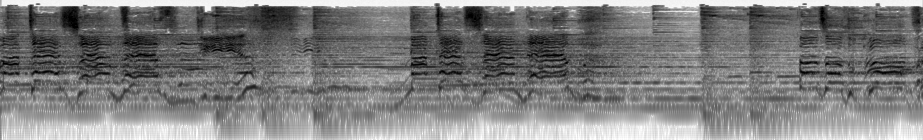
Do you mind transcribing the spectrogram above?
mates nem ebris, er mates en ebris. Panzo do globo.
